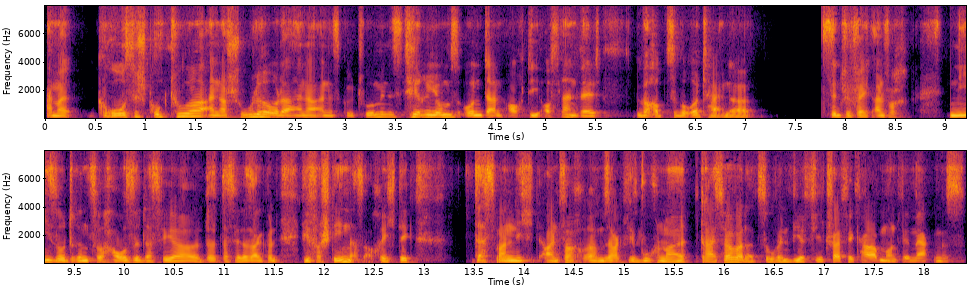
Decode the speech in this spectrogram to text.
einmal große Struktur einer Schule oder einer, eines Kulturministeriums und dann auch die Offline-Welt überhaupt zu beurteilen. Da sind wir vielleicht einfach nie so drin zu Hause, dass wir, dass wir da sagen können, wir verstehen das auch richtig, dass man nicht einfach ähm, sagt, wir buchen mal drei Server dazu. Wenn wir viel Traffic haben und wir merken, es,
